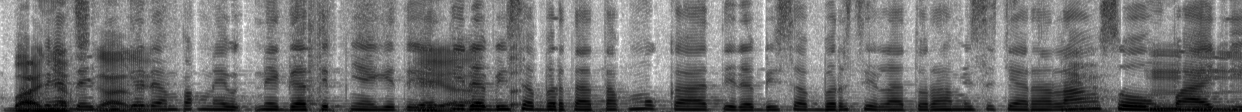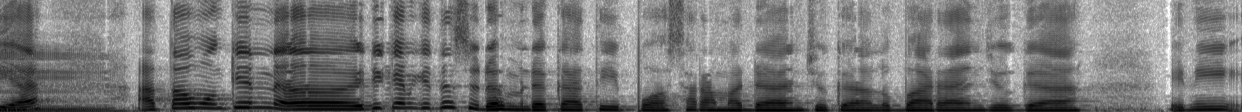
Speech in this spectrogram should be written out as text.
Banyak tapi ada juga sekali. dampak ne- negatifnya gitu ya. Iya. Tidak bisa bertatap muka, tidak bisa bersilaturahmi secara langsung Pak Haji ya. Hmm. Atau mungkin eh, ini kan kita sudah mendekati puasa Ramadan juga, Lebaran juga. Ini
